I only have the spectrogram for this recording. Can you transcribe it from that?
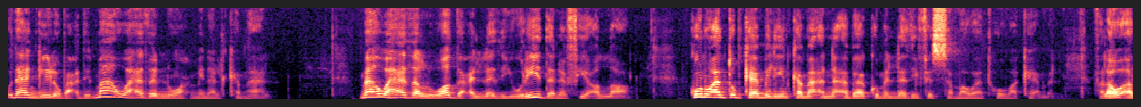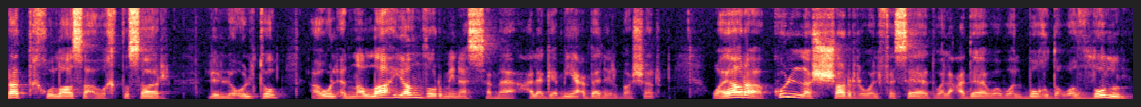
وده هنجيله بعدين. ما هو هذا النوع من الكمال؟ ما هو هذا الوضع الذي يريدنا فيه الله؟ كونوا أنتم كاملين كما أن أباكم الذي في السماوات هو كامل. فلو أردت خلاصة أو اختصار للي قلته أقول أن الله ينظر من السماء على جميع بني البشر ويرى كل الشر والفساد والعداوة والبغضة والظلم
